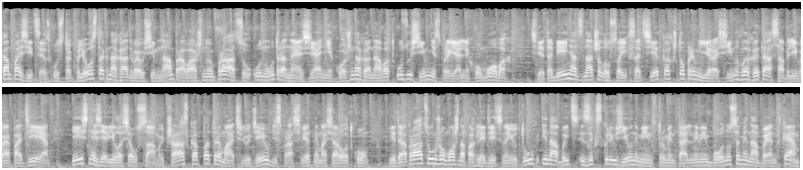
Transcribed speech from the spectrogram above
Кампазіцыя з густак плёстак нагадвае ўсім нам пра важную працу, унутранае зянне кожнага нават у зусім неспрыяльных умовах. Светабень адзначыла ў сваіх садсетках, што прэм'ера сінгла гэта асаблівая падзея. Песня з'явілася ў самы час, каб падтрымаць людзей у беспрасветным асяродку. Відэапрацу ўжо можна паглядзець на YouTube і набыць з эксклюзіўнымі інструментальнымі бонусамі на бэндкэмп.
